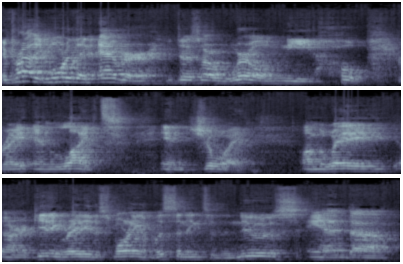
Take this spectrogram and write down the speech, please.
And probably more than ever does our world need hope, right? And light and joy. On the way, or getting ready this morning, I'm listening to the news, and uh,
